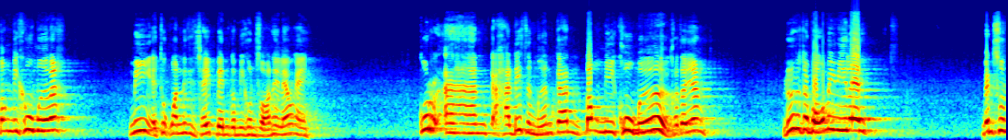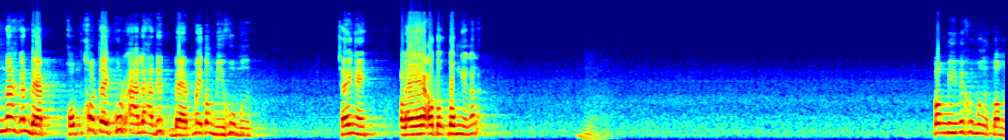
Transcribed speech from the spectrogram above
ต้องมีคู่มือไหมมีไอ้ทุกวันนี้ที่ใช้เป็นก็มีคนสอนให้แล้วไง กุรอานกับฮะดิษเหมือนกัน ต้องมีคู่มือ เขาจะยัง หรือจะบอกว่าไม่มีเลย เป็นซุนนะกันแบบ ผมเข้าใจกุรอานและฮะดิษแบบไม่ต้องมีคู่มือ ใช้ไง แปลเอาตรงๆอย่างนั้น ต้องมีไม่คู่มือต้อง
